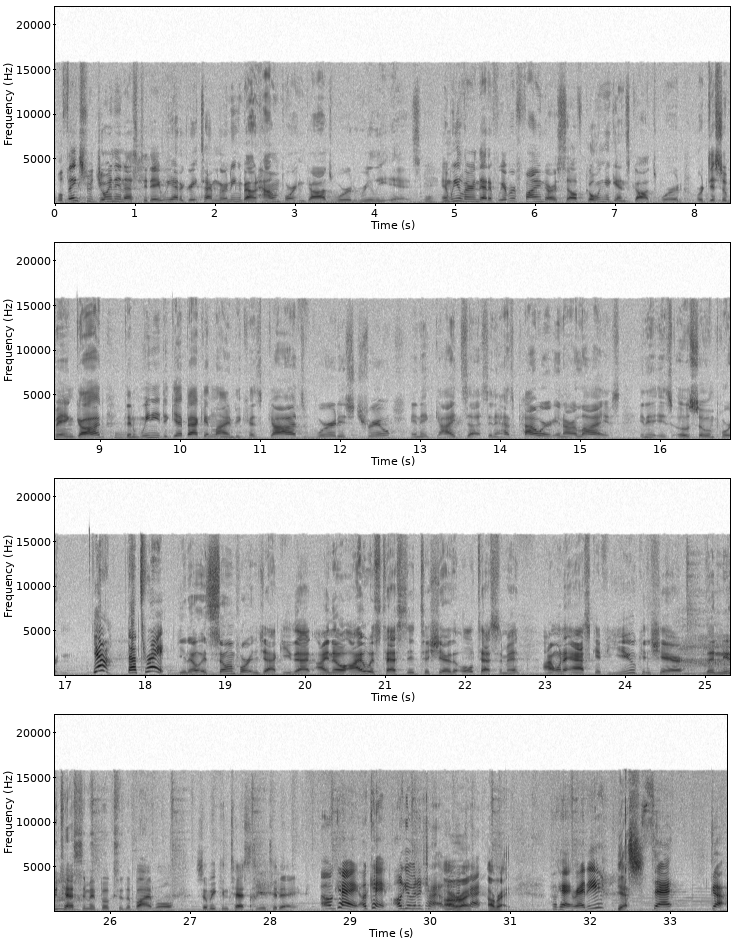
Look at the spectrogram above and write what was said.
Well, thanks for joining us today. We had a great time learning about how important God's Word really is. Mm-hmm. And we learned that if we ever find ourselves going against God's Word or disobeying God, mm-hmm. then we need to get back in line because God's Word is true and it guides us and it has power in our lives. And it is oh so important. Yeah, that's right. You know, it's so important, Jackie, that I know I was tested to share the Old Testament. I want to ask if you can share the New Testament books of the Bible so we can test you today. Okay, okay, I'll give it a try. I'll All give it a right. try. All right. Okay, ready? Yes. set, go.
